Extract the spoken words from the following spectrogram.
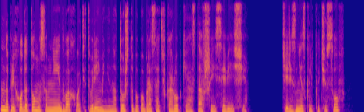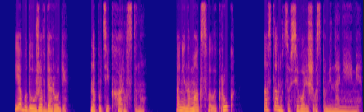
До прихода Томаса мне едва хватит времени на то, чтобы побросать в коробке оставшиеся вещи. Через несколько часов я буду уже в дороге, на пути к Харлстону. Они на Максвелл и Круг останутся всего лишь воспоминаниями.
